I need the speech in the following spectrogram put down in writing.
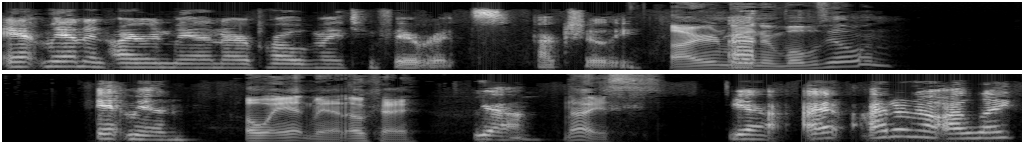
Ant Man and Iron Man are probably my two favorites, actually. Iron Man and what was the other one? Ant Man. Oh, Ant Man. Okay. Yeah. Nice. Yeah. I, I don't know. I like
